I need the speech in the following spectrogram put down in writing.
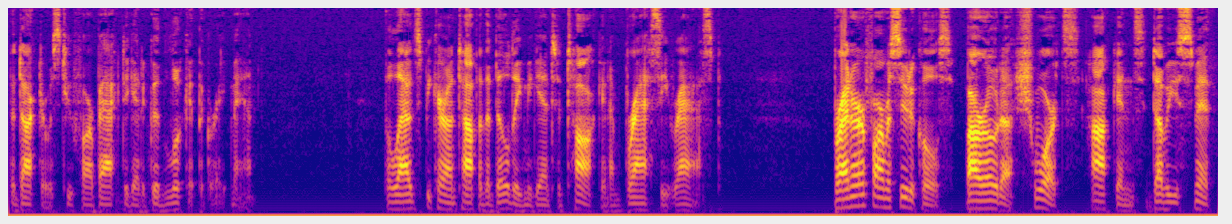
The doctor was too far back to get a good look at the great man. The loudspeaker on top of the building began to talk in a brassy rasp. Brenner Pharmaceuticals, Baroda, Schwartz, Hopkins, W. Smith,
